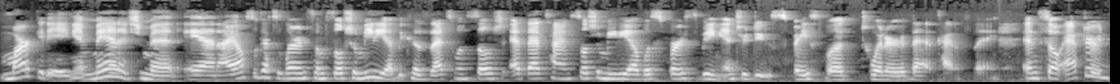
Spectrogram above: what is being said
marketing and management and I also got to learn some social media because that's when social at that time social media was first being introduced Facebook Twitter that kind of thing. And so after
